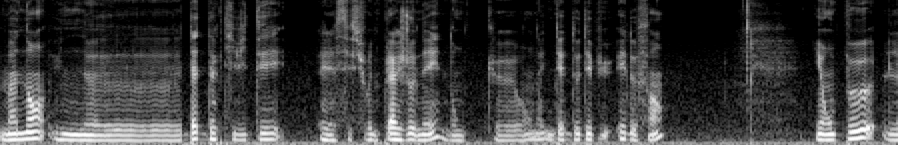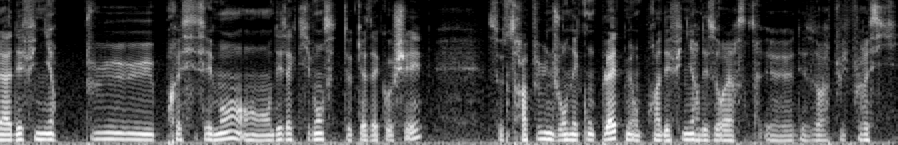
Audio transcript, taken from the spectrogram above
Maintenant, une euh, date d'activité, c'est sur une plage donnée, donc euh, on a une date de début et de fin. Et on peut la définir plus précisément en désactivant cette case à cocher. Ce ne sera plus une journée complète, mais on pourra définir des horaires, euh, des horaires plus précis.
